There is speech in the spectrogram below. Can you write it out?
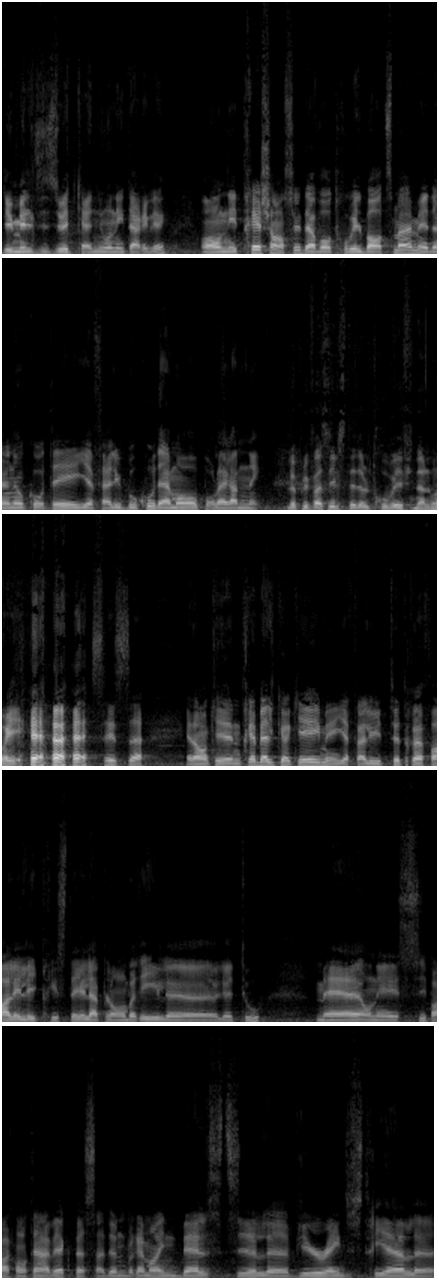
2018, quand nous, on est arrivés. On est très chanceux d'avoir trouvé le bâtiment, mais d'un autre côté, il a fallu beaucoup d'amour pour le ramener. Le plus facile, c'était de le trouver, finalement. Oui, c'est ça. Et donc, une très belle coquille, mais il a fallu tout refaire l'électricité, la plomberie, le, le tout. Mais on est super content avec parce que ça donne vraiment une belle style euh, vieux, industriel. euh.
